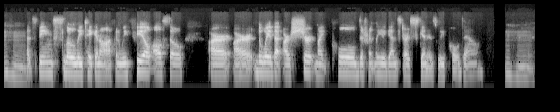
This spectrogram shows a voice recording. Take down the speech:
Mhm. that's being slowly taken off. And we feel also our our the way that our shirt might pull differently against our skin as we pull down. Mhm.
